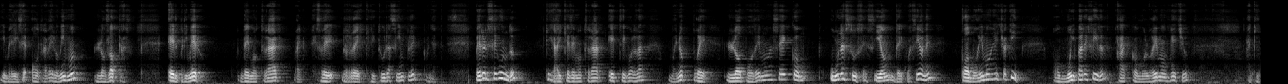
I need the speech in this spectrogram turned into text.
y me dice otra vez lo mismo, los dos casos. El primero, demostrar, bueno, eso es reescritura simple, Pero el segundo, que hay que demostrar esta igualdad, bueno, pues lo podemos hacer con una sucesión de ecuaciones como hemos hecho aquí, o muy parecido a como lo hemos hecho aquí.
